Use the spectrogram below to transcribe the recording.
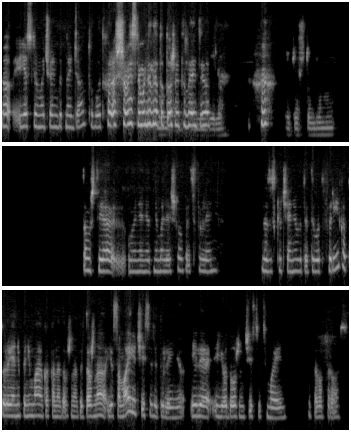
Но если мы что-нибудь найдем, то будет хорошо, если Мулинета Ну тоже это найдет. Я тоже так думаю. Потому что я, у меня нет ни малейшего представления. Ну, за исключением вот этой вот фри, которую я не понимаю, как она должна быть. Должна я сама ее чистить, эту линию, или ее должен чистить мейн? Это вопрос.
